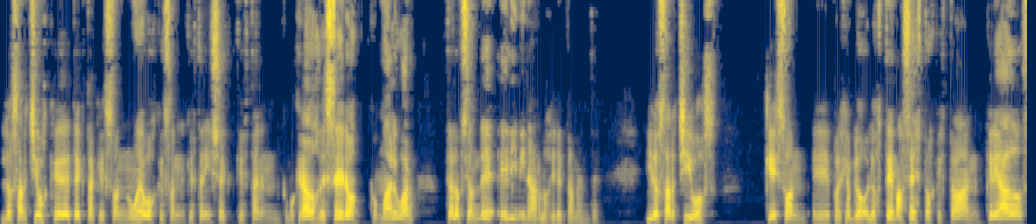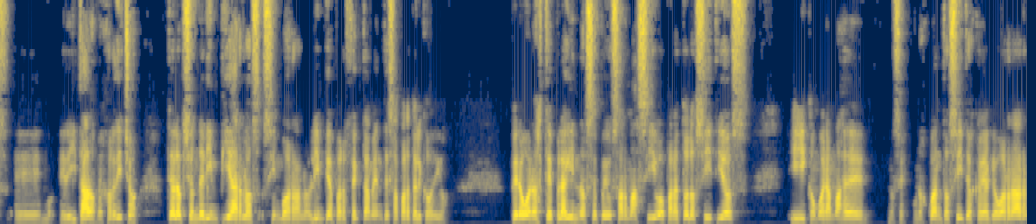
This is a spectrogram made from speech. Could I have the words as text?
los archivos que detecta que son nuevos, que, son, que están, que están como creados de cero con malware, te da la opción de eliminarlos directamente. Y los archivos que son, eh, por ejemplo, los temas estos que estaban creados, eh, editados, mejor dicho, te da la opción de limpiarlos sin borrarlo. Limpia perfectamente esa parte del código. Pero bueno, este plugin no se puede usar masivo para todos los sitios y como eran más de, no sé, unos cuantos sitios que había que borrar,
